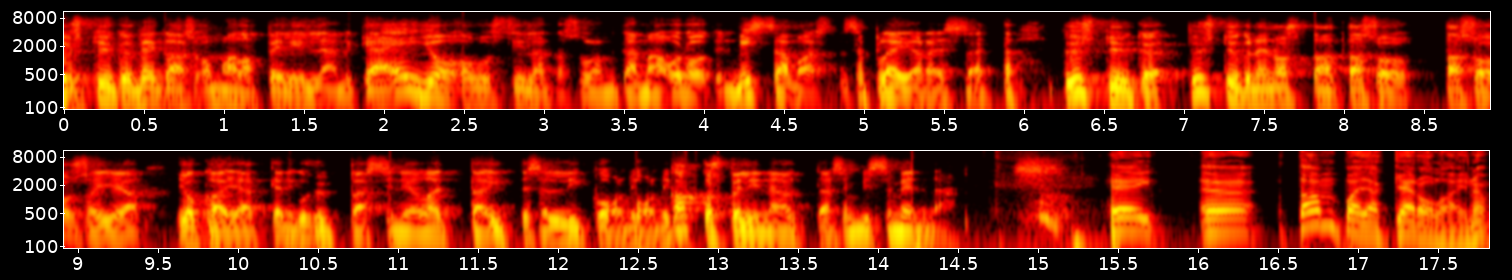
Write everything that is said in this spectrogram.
pystyykö Vegas omalla pelillään, mikä ei ole ollut sillä tasolla, mitä mä odotin missään vaiheessa tässä playareissa, että pystyykö, pystyykö ne nostaa taso, tasonsa ja joka jätkä niin hyppää sinne ja laittaa itsensä likoon. Niin kakkospeli näyttää sen, missä mennään. Hei, äh, Tampa ja Carolina.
